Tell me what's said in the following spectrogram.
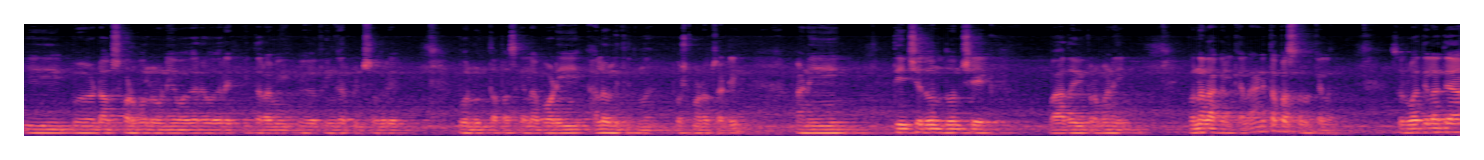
की डॉग स्पॉट बोलवणे वगैरे वगैरे इतर आम्ही फिंगरप्रिंट्स वगैरे बोलून तपास केला. बॉडी हलवली तिथनं पोस्टमॉर्टमसाठी आणि तीनशे दोन दोनशे एक बहादवीप्रमाणे गुन्हा दाखल केला आणि तपास सुरू केला. सुरुवातीला त्या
